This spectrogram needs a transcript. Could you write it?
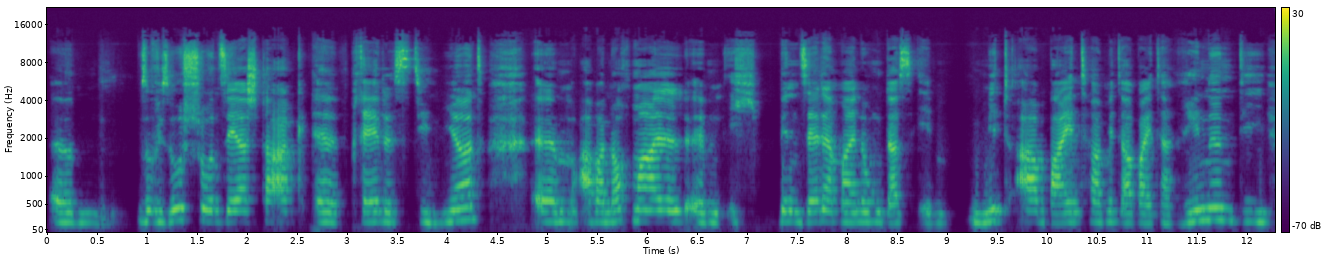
ähm, sowieso schon sehr stark äh, prädestiniert. Ähm, aber nochmal, ähm, ich bin sehr der Meinung, dass eben Mitarbeiter, Mitarbeiterinnen, die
